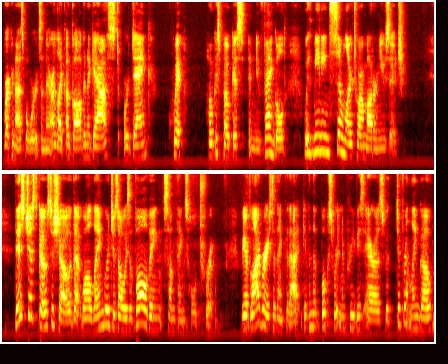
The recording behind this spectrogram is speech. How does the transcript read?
recognizable words in there, like agog and aghast, or dank, quip, hocus pocus, and newfangled, with meanings similar to our modern usage. This just goes to show that while language is always evolving, some things hold true. We have libraries to thank for that, given that books written in previous eras with different lingo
